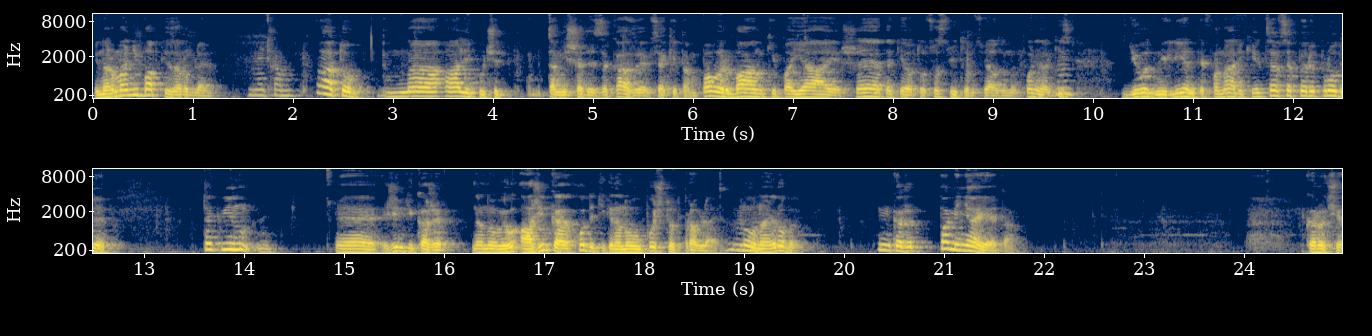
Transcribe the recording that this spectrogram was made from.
І нормальні бабки заробляє. На чому? А то на Аліку чи там іще десь заказує всякі там павербанки паяє, ще таке, ото з світлом зв'язане, поняв? Якісь діодні ленти, фонарики, і це все перепродає. Так він е, жінки каже на новий а жінка ходить тільки на нову почту відправляє. Ну, вона і робить. Він каже, поміняй це. Коротше,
